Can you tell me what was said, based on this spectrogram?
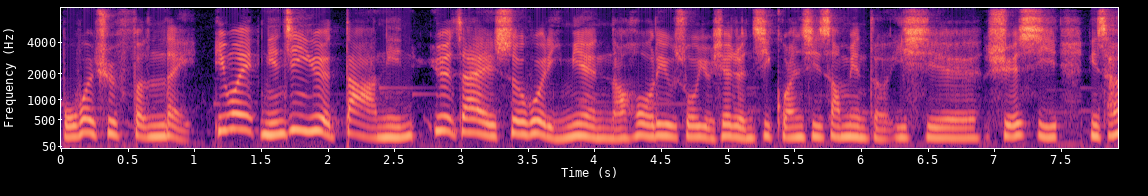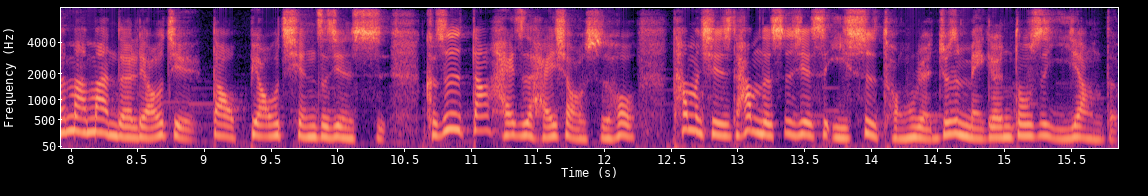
不会去分类，因为年纪越大，你越在社会里面，然后例如说有些人际关系上面的一些学习，你才会慢慢慢的了解到标签这件事。可是当孩子还小时候，他们其实他们的世界是一视同仁，就是每个人都是一样的。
